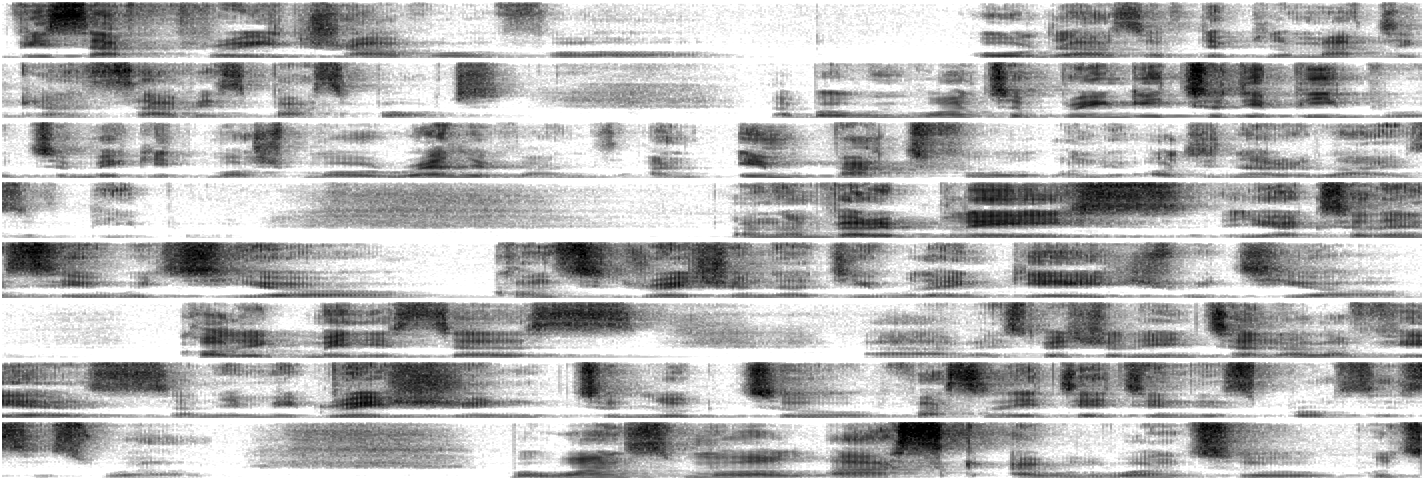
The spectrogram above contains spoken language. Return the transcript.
visa-free travel for holders of diplomatic and service passports. Uh, but we want to bring it to the people to make it much more relevant and impactful on the ordinary lives of people. And I'm very pleased, Your Excellency, with your consideration that you will engage with your colleague ministers, um, especially internal affairs and immigration, to look to facilitating this process as well. But one small ask I would want to put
